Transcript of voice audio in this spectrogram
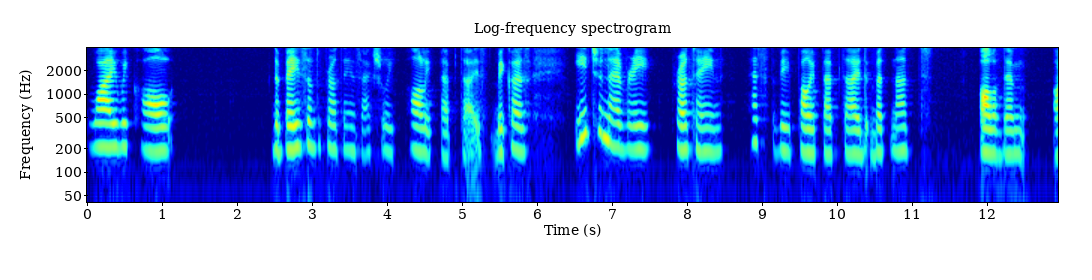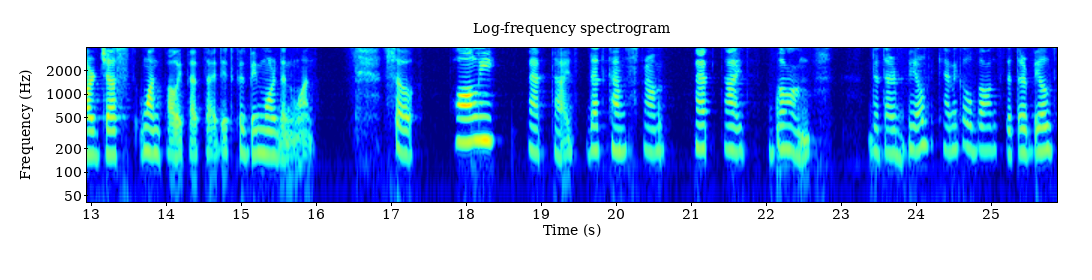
why we call the base of the protein is actually polypeptides because each and every protein has to be polypeptide, but not all of them are just one polypeptide. It could be more than one. So polypeptide, that comes from peptide bonds that are built, chemical bonds that are built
